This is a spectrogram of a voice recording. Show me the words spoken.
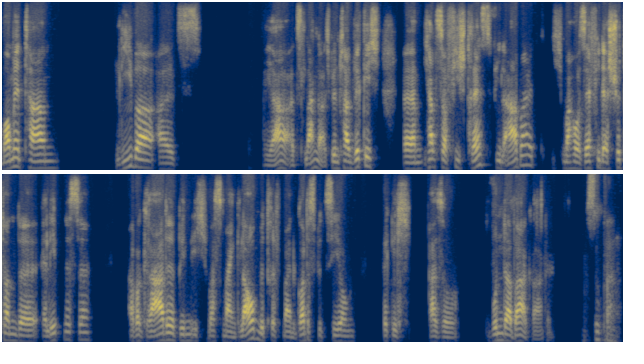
momentan lieber als ja, als lange. Ich bin halt wirklich, ähm, ich habe zwar viel Stress, viel Arbeit, ich mache auch sehr viele erschütternde Erlebnisse, aber gerade bin ich, was mein Glauben betrifft, meine Gottesbeziehung, wirklich, also wunderbar gerade. Super.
